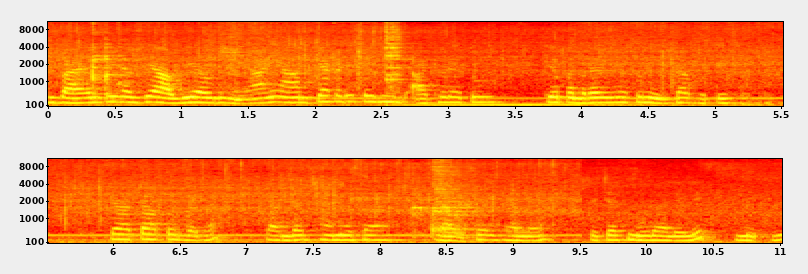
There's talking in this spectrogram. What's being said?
ही बाळंतीण अगदी आवडी आवडीने आणि आमच्याकडे तर ही आठवड्यातून किंवा पंधरा दिवसातून एकदा होतेच होते. तर आता आपण बघा कांदा छान असा लालसर झाला. त्याच्यात मूड आलेले मेथी.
